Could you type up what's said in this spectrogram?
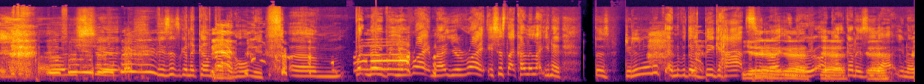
Oh shit! This is gonna come back and haunt me. Um, but no, but you're right, man. You're right. It's just that kind of like you know, those and with those big hats Yeah, and like you know, yeah, I yeah, kind of see yeah. that, you know.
